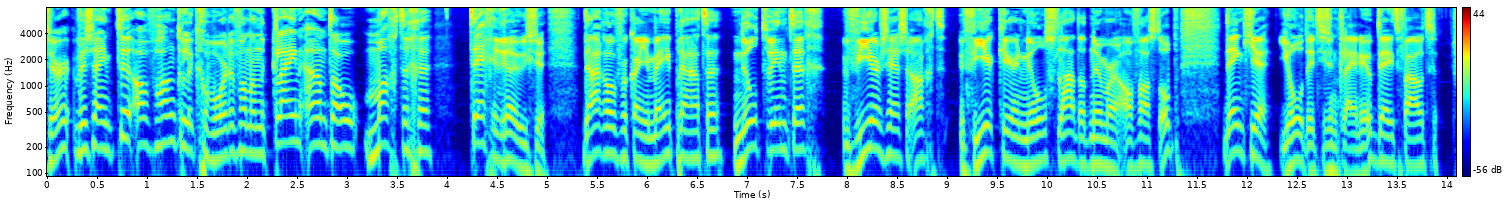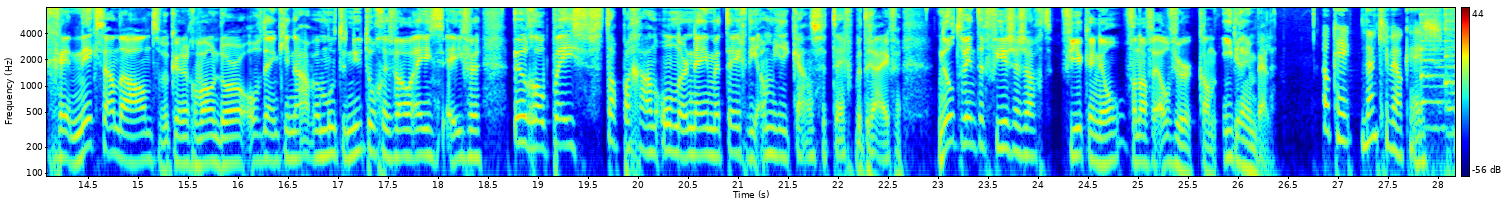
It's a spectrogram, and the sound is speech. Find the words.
we zijn te afhankelijk geworden van een klein aantal machtige techreuzen. Daarover kan je meepraten. 020 468 4 keer 0 Sla dat nummer alvast op. Denk je, joh, dit is een kleine updatefout. Geen niks aan de hand, we kunnen gewoon door. Of denk je, nou, we moeten nu toch eens wel eens even... Europees stappen gaan ondernemen... tegen die Amerikaanse techbedrijven. 020 468 4 keer 0 Vanaf 11 uur kan iedereen bellen. Oké, dankjewel Kees.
